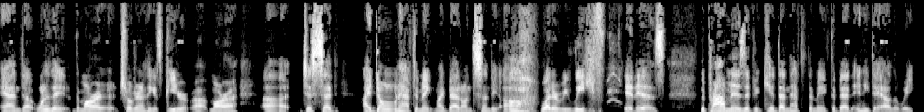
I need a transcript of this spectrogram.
and uh, one of the the Mara children, I think it's Peter uh, Mara, just said, "I don't have to make my bed on Sunday." Oh, what a relief it is! The problem is if your kid doesn't have to make the bed any day out of the week,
